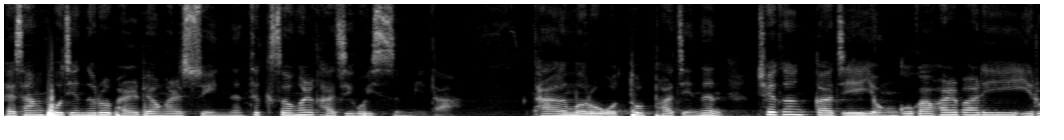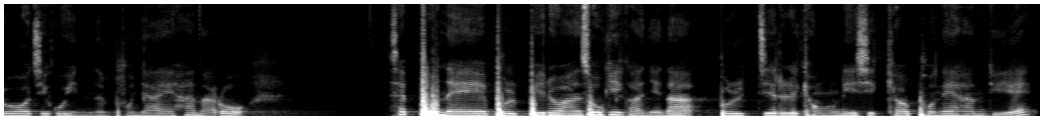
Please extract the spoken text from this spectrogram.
대상포진으로 발병할 수 있는 특성을 가지고 있습니다. 다음으로 오토파지는 최근까지 연구가 활발히 이루어지고 있는 분야의 하나로 세포 내에 불필요한 소기관이나 물질을 격리시켜 분해한 뒤에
